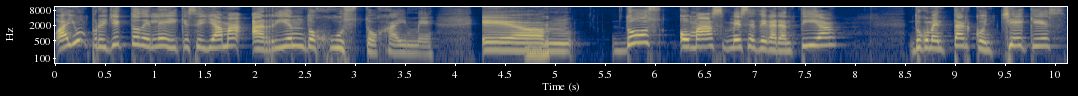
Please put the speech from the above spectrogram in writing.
hay un proyecto de ley que se llama Arriendo Justo, Jaime. Um, dos o más meses de garantía, documentar con cheques,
